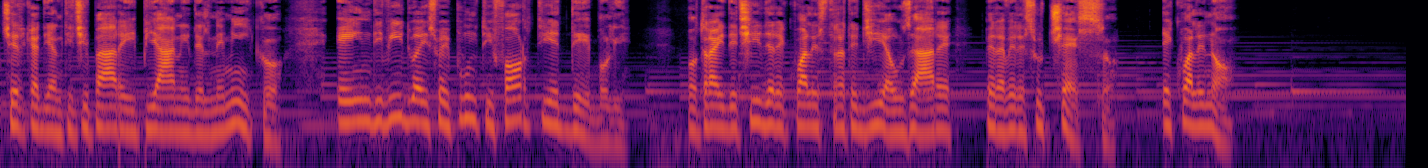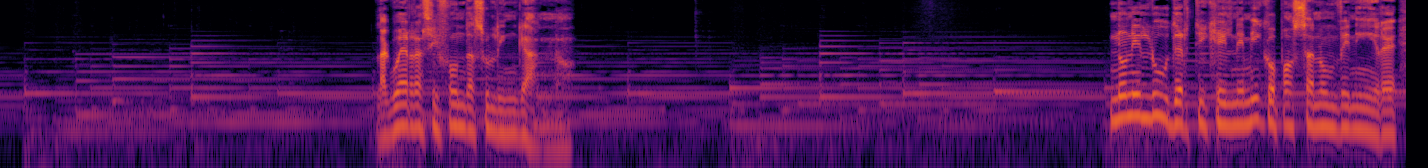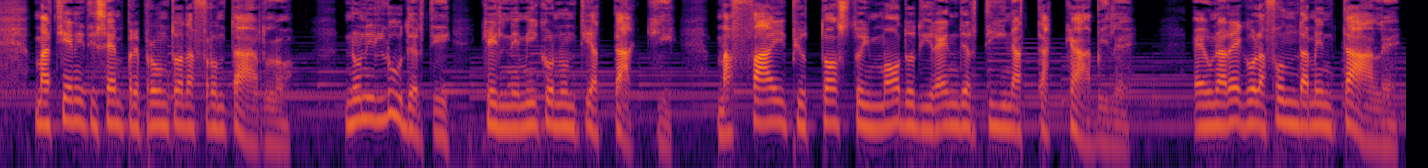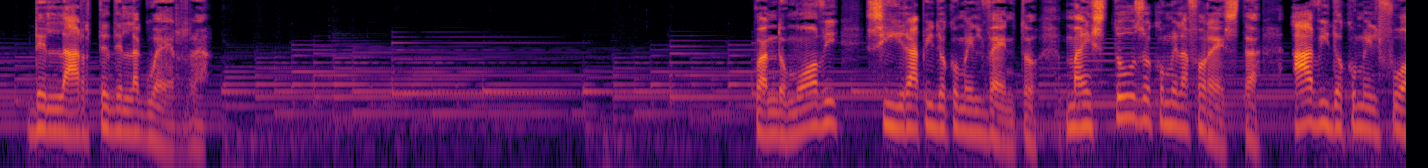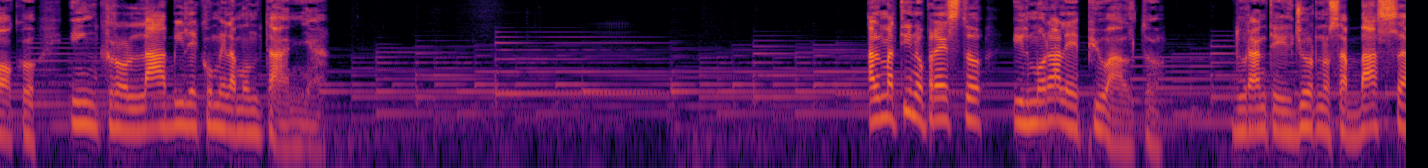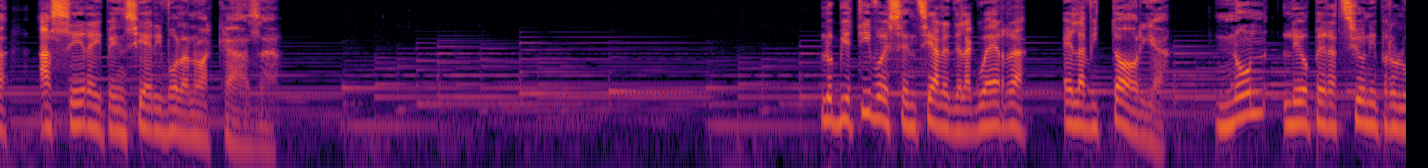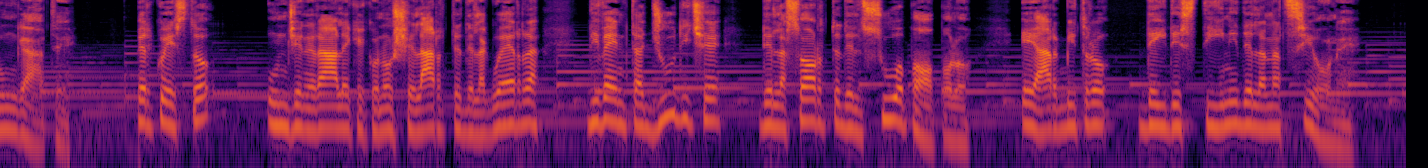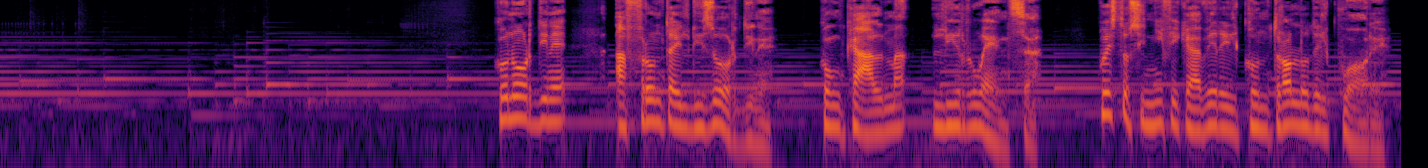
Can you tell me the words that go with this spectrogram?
Cerca di anticipare i piani del nemico e individua i suoi punti forti e deboli. Potrai decidere quale strategia usare per avere successo e quale no. La guerra si fonda sull'inganno. Non illuderti che il nemico possa non venire, ma tieniti sempre pronto ad affrontarlo. Non illuderti che il nemico non ti attacchi, ma fai piuttosto in modo di renderti inattaccabile. È una regola fondamentale dell'arte della guerra. Quando muovi, sii rapido come il vento, maestoso come la foresta, avido come il fuoco, incrollabile come la montagna. Al mattino presto il morale è più alto. Durante il giorno s'abbassa, a sera i pensieri volano a casa. L'obiettivo essenziale della guerra è la vittoria, non le operazioni prolungate. Per questo, un generale che conosce l'arte della guerra diventa giudice della sorte del suo popolo e arbitro dei destini della nazione. Con ordine affronta il disordine, con calma l'irruenza. Questo significa avere il controllo del cuore.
